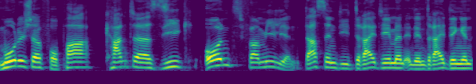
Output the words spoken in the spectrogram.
modischer Fauxpas, Kanter, Sieg und Familien. Das sind die drei Themen in den drei Dingen,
